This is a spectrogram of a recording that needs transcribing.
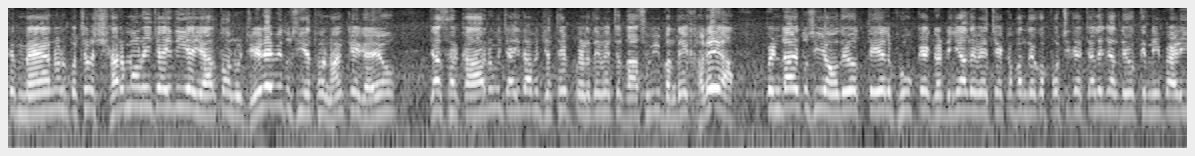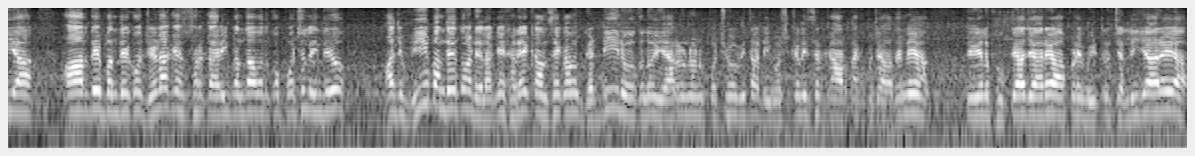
ਤੇ ਮੈਂ ਉਹਨਾਂ ਨੂੰ ਪੁੱਛਣ ਸ਼ਰਮ ਆਉਣੀ ਚਾਹੀਦੀ ਆ ਯਾਰ ਤੁਹਾਨੂੰ ਜਿਹੜੇ ਵੀ ਤੁਸੀਂ ਇੱਥੋਂ ਲੰਘ ਕੇ ਗਏ ਹੋ ਜਾਂ ਸਰਕਾਰ ਨੂੰ ਵੀ ਚਾਹੀਦਾ ਵੀ ਜਿੱਥੇ ਪਿੰਡ ਦੇ ਵਿੱਚ 10 20 ਬੰਦੇ ਖੜੇ ਆ, ਪਿੰਡਾਂ 'ਚ ਤੁਸੀਂ ਆਉਂਦੇ ਹੋ, ਤੇਲ ਫੂਕ ਕੇ ਗੱਡੀਆਂ ਦੇ ਵਿੱਚ ਇੱਕ ਬੰਦੇ ਕੋ ਪੁੱਛ ਕੇ ਚਲੇ ਜਾਂਦੇ ਹੋ ਕਿੰਨੀ ਪੈਲੀ ਆ, ਆਪਦੇ ਬੰਦੇ ਕੋ ਜਿਹੜਾ ਕਿ ਸਰਕਾਰੀ ਬੰਦਾ ਉਹਦੇ ਕੋ ਪੁੱਛ ਲੈਂਦੇ ਹੋ ਅੱਜ 20 ਬੰਦੇ ਤੁਹਾਡੇ ਲਾਗੇ ਖੜੇ, ਕਮ ਸੇ ਕਮ ਗੱਡੀ ਰੋਕ ਲਓ ਯਾਰ, ਉਹਨਾਂ ਨੂੰ ਪੁੱਛੋ ਵੀ ਤੁਹਾਡੀ ਮੁਸ਼ਕਲ ਹੀ ਸਰਕਾਰ ਤੱਕ ਪਹੁੰਚਾ ਦਿੰਦੇ ਆ। ਤੇਲ ਫੂਕਿਆ ਜਾ ਰਿਹਾ, ਆਪਣੇ ਮੀਟਰ ਚੱਲੀ ਜਾ ਰਹੇ ਆ।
